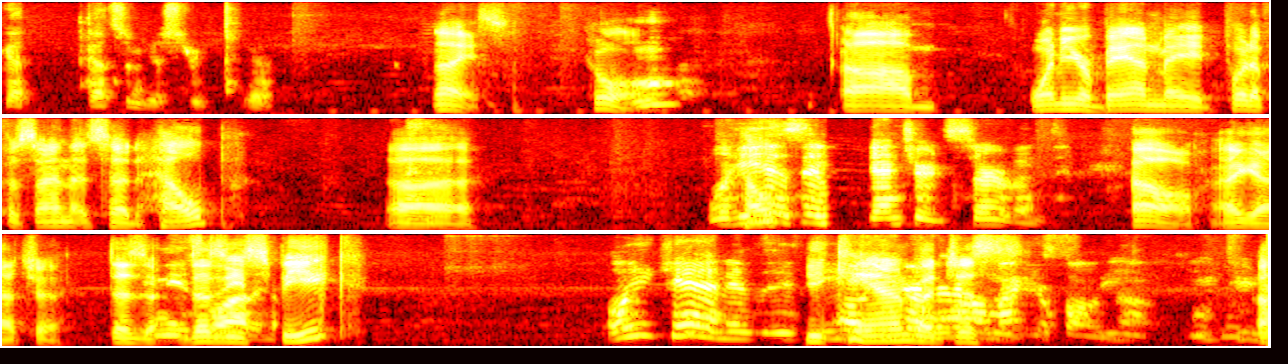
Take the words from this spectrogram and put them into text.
got, got some history. Yeah. Nice. Cool. Mhm. Um, one of your bandmate put up a sign that said "Help." Uh, Well, he Help. is an indentured servant. oh, I gotcha. Does He does he speak? Well, he can. If, if He he can, but just- a microphone though. You do Oh,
